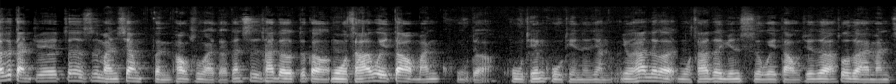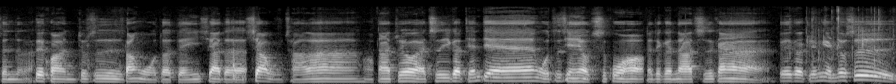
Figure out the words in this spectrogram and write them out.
它是感觉真的是蛮像粉泡出来的，但是它的这个抹茶味道蛮苦的，苦甜苦甜的这样子，有它那个抹茶的原始味道，我觉得做的还蛮真的啦。这款就是当我的等一下的下午茶啦。那最后来吃一个甜点，我之前有吃过哈，那就跟大家吃看。这个甜点就是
